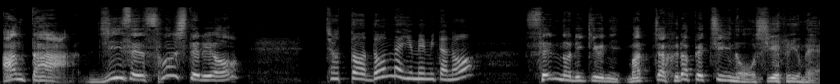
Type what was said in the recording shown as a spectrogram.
あんた人生損してるよ。ちょっとどんな夢見たの？千の利休に抹茶フラペチーノを教える夢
